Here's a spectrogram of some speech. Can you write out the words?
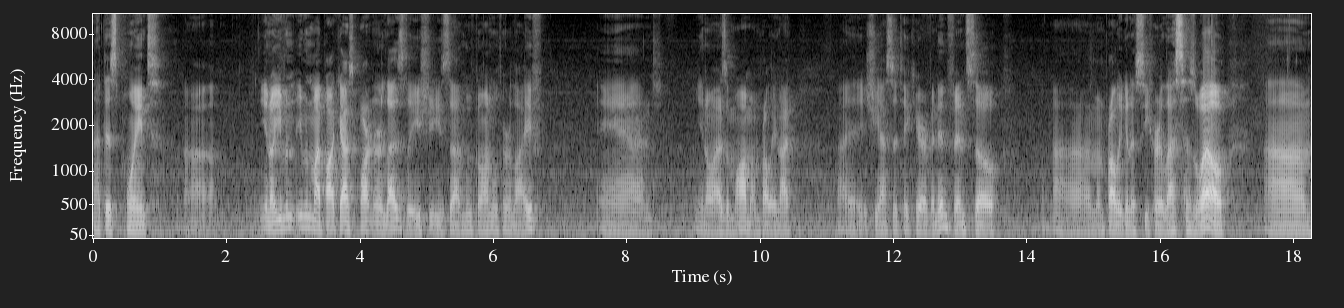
at this point, uh, you know, even even my podcast partner Leslie, she's uh, moved on with her life, and you know, as a mom, I'm probably not. Uh, she has to take care of an infant, so um, I'm probably gonna see her less as well. Um,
